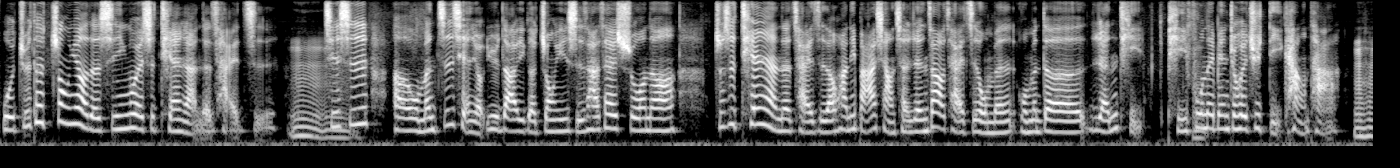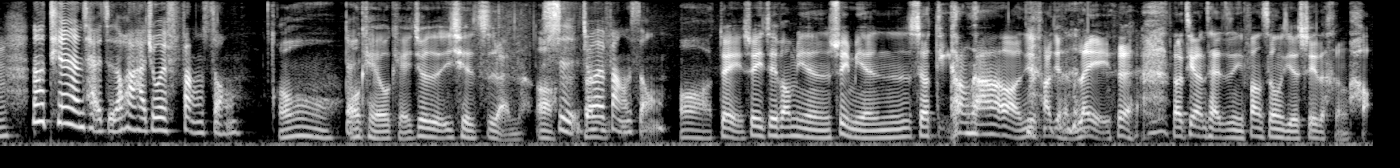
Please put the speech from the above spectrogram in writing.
我觉得重要的是因为是天然的材质。嗯，其实呃，我们之前有遇到一个中医师，他在说呢，就是天然的材质的话，你把它想成人造材质，我们我们的人体皮肤那边就会去抵抗它。嗯哼，那天然材质的话，它就会放松。哦，OK OK，就是一切自然的啊，是就会放松。哦，对，所以这方面睡眠是要抵抗它啊，你就发觉很累，对。那天然材质你放松，觉得睡得很好。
